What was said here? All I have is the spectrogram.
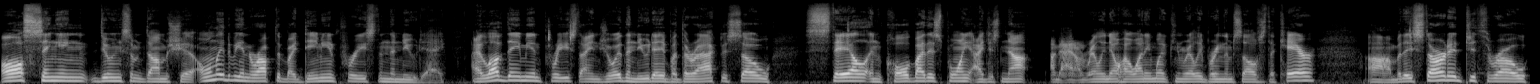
all singing, doing some dumb shit, only to be interrupted by Damian Priest and the New Day. I love Damian Priest. I enjoy the New Day, but their act is so stale and cold by this point. I just not. I, mean, I don't really know how anyone can really bring themselves to care. Um, but they started to throw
